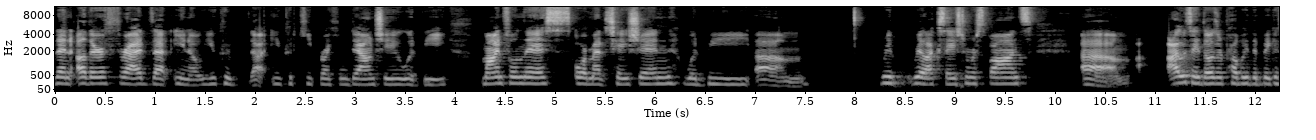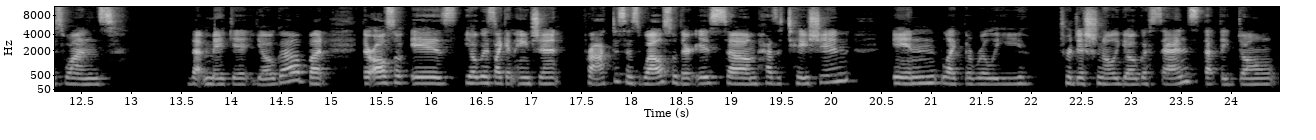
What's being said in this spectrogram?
then other threads that you know you could that you could keep breaking down to would be mindfulness or meditation would be um, re- relaxation response. Um, I would say those are probably the biggest ones that make it yoga, but there also is yoga is like an ancient practice as well. So there is some hesitation in like the really traditional yoga sense that they don't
